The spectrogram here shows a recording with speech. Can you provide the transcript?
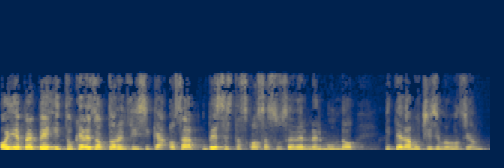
Oye, Pepe, ¿y tú que eres doctor en física? O sea, ¿ves estas cosas suceder en el mundo y te da muchísima emoción?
